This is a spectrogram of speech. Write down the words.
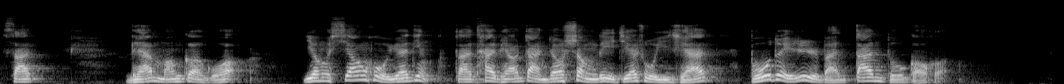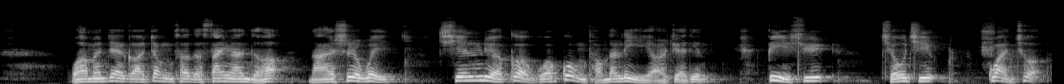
三，联盟各国。应相互约定，在太平洋战争胜利结束以前，不对日本单独苟合。我们这个政策的三原则，乃是为侵略各国共同的利益而决定，必须求其贯彻，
